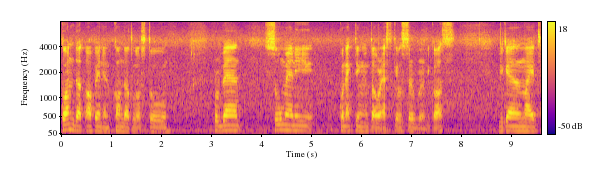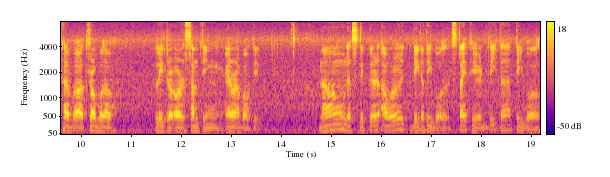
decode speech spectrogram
con.open and con.close to prevent so many connecting into our SQL server because we can might have uh, trouble later or something error about it. Now let's declare our data table. Let's type here data table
